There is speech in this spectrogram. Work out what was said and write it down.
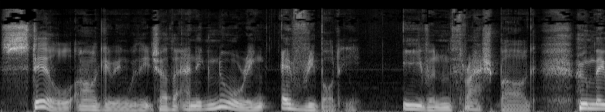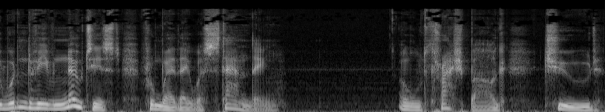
still arguing with each other and ignoring everybody, even Thrashbarg, whom they wouldn't have even noticed from where they were standing. Old Thrashbarg chewed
